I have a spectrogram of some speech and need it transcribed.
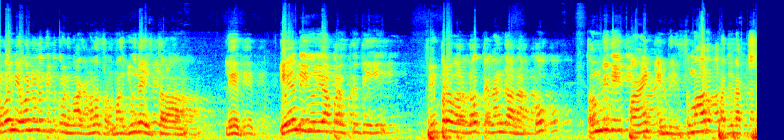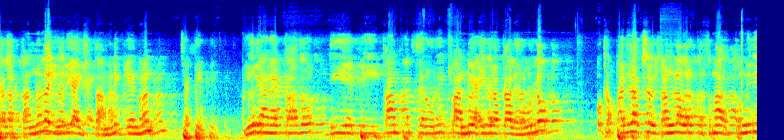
ఎవరిని ఎవరినైనా తిట్టుకోండి. మాకు అనవసరం. మాకు యూరియా ఇస్తారా? లేదు. ఏంది యూరియా పరిస్థితి? ఫిబ్రవరిలో తెలంగాణకు తొమ్మిది పాయింట్ ఎనిమిది సుమారు పది లక్షల టన్నుల యూరియా ఇస్తామని కేంద్రం చెప్పింది. యూరియానే కాదు డిఏపి కాంప్లెక్స్ ఎరువులు ఇట్లా అన్ని ఐదు రకాల ఎరువుల్లో ఒక పది లక్షల టన్నుల వరకు సుమారు తొమ్మిది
